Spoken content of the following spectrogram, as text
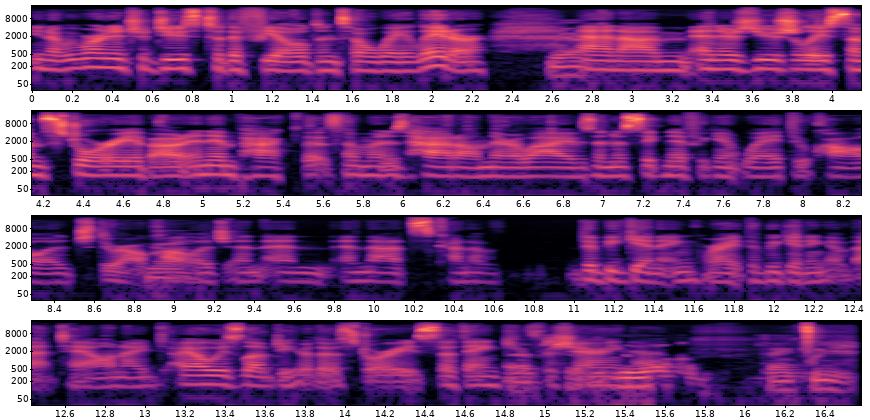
you know, we weren't introduced to the field until way later. Yeah. And, um, and there's usually some story about an impact that someone has had on their lives in a significant way through college, throughout yeah. college. And, and, and that's kind of the beginning, right? The beginning of that tale. And I, I always love to hear those stories. So thank you Absolutely. for sharing. You're that. welcome. Thank you.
